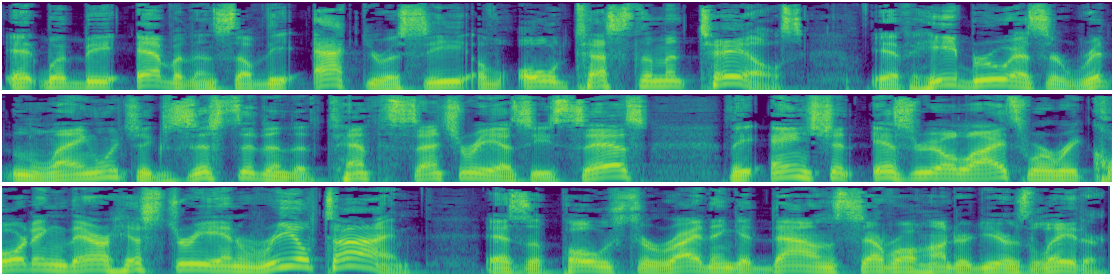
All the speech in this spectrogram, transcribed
it would be evidence of the accuracy of Old Testament tales If Hebrew as a written language existed in the 10th century, as he says, the ancient Israelites were recording their history in real time as opposed to writing it down several hundred years later.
